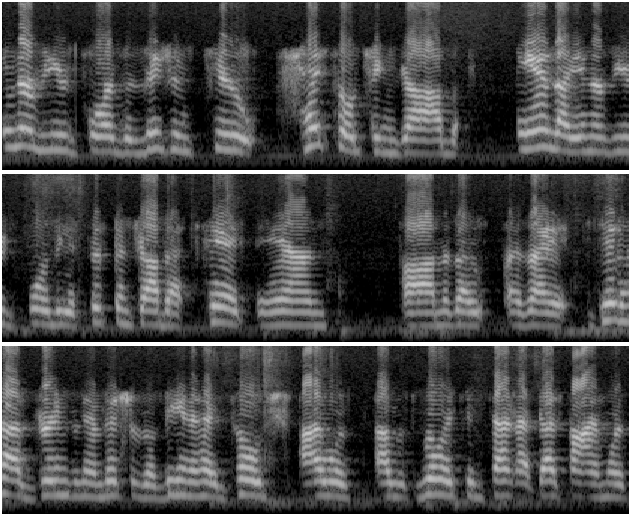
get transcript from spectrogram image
interviewed for a Division two head coaching job and I interviewed for the assistant job at Pitt. And um, as I as I did have dreams and ambitions of being a head coach, I was I was really content at that time with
